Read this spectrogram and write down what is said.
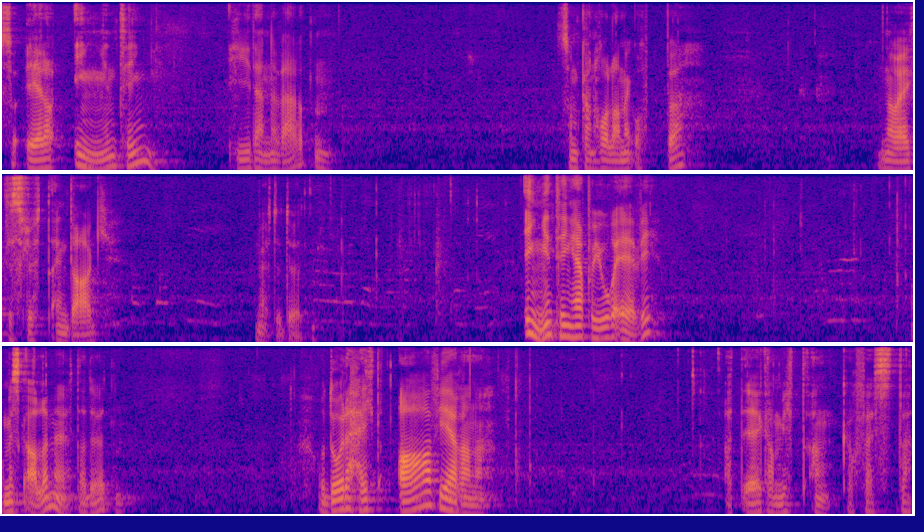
så er det ingenting i denne verden som kan holde meg oppe når jeg til slutt en dag møter døden. Ingenting her på jorda er evig. Og vi skal alle møte døden. Og da er det helt avgjørende at jeg har mitt ankerfeste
